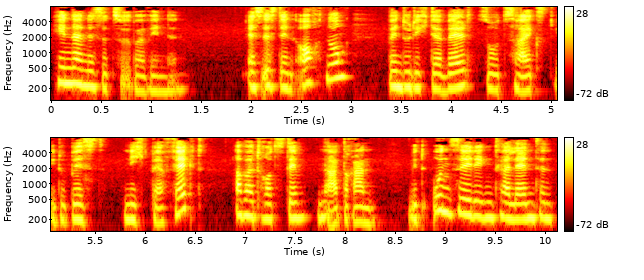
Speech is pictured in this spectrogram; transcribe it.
Hindernisse zu überwinden. Es ist in Ordnung, wenn du dich der Welt so zeigst, wie du bist. Nicht perfekt, aber trotzdem nah dran, mit unzähligen Talenten,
